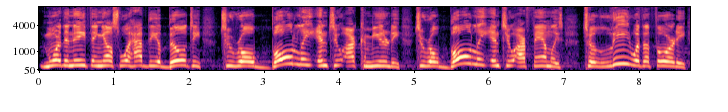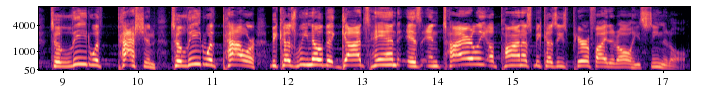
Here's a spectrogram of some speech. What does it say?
more than anything else, we'll have the ability to roll boldly into our community, to roll boldly into our families, to lead with authority, to lead with passion, to lead with power, because we know that God's hand is entirely upon us because He's purified it all, He's seen it all.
